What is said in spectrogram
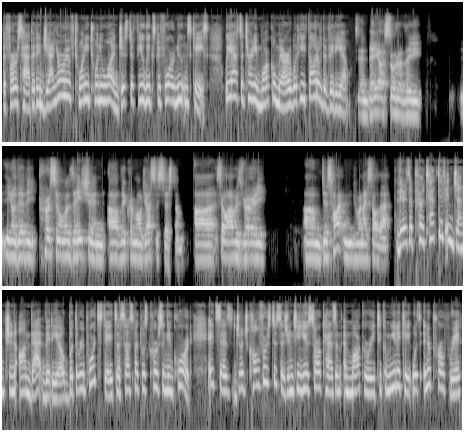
The first happened in January of 2021, just a few weeks before Newton's case. We asked attorney Mark O'Mara what he thought of the video. and they are sort of the you know they're the personalization of the criminal justice system uh, so i was very um, disheartened when i saw that There's a protective injunction on that video, but the report states a suspect was cursing in court. It says Judge Culver's decision to use sarcasm and mockery to communicate was inappropriate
